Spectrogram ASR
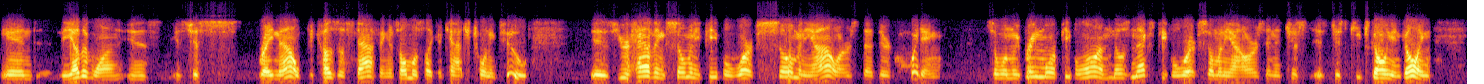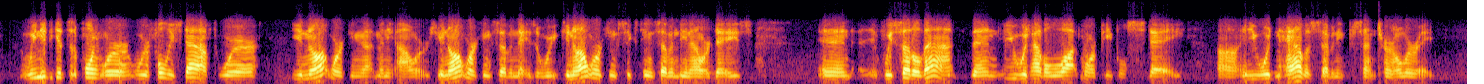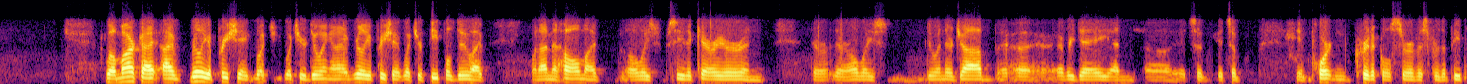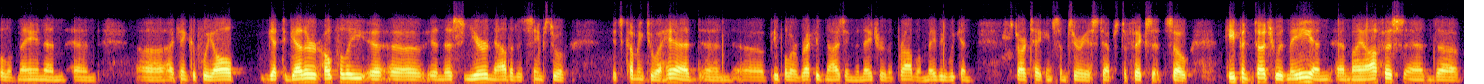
and the other one is is just right now because of staffing. It's almost like a catch 22. Is you're having so many people work so many hours that they're quitting. So when we bring more people on, those next people work so many hours, and it just it just keeps going and going. We need to get to the point where we're fully staffed, where you're not working that many hours. You're not working seven days a week. You're not working 16, 17 hour days. And if we settle that, then you would have a lot more people stay, uh, and you wouldn't have a 70% turnover rate. Well, Mark, I, I really appreciate what you, what you're doing, and I really appreciate what your people do. I, when I'm at home, I always see the carrier, and they're they're always doing their job uh, every day, and uh, it's a it's a important critical service for the people of Maine, and and uh, I think if we all get together, hopefully uh, uh, in this year, now that it seems to have it's coming to a head, and uh, people are recognizing the nature of the problem, maybe we can start taking some serious steps to fix it. So keep in touch with me and, and my office. And uh,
